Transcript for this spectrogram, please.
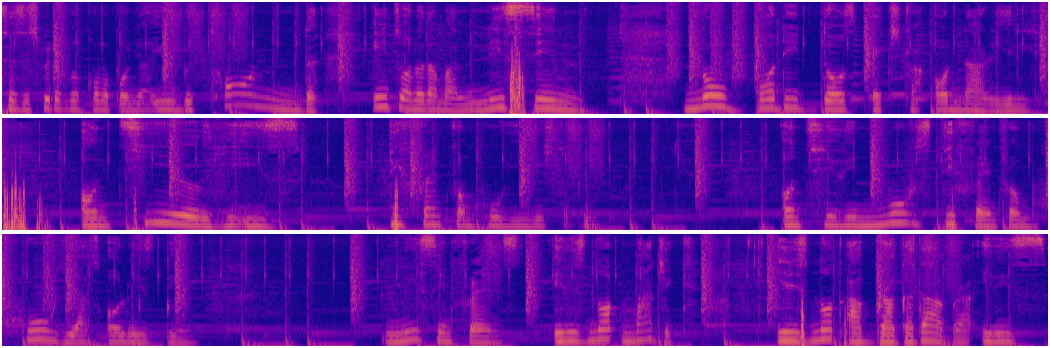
says the Spirit of God come upon you, you will be turned into another man. Listen, nobody does extraordinarily until he is different from who he used to be. Until he moves different from who he has always been. Listen, friends, it is not magic, it is not abracadabra, it is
